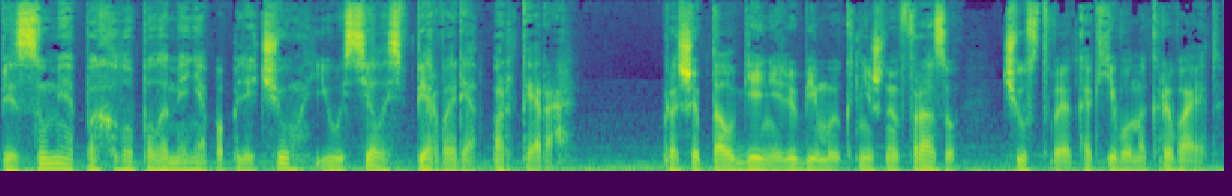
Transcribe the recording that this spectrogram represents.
Безумие похлопало меня по плечу и уселось в первый ряд портера. Прошептал гений любимую книжную фразу, чувствуя, как его накрывает.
